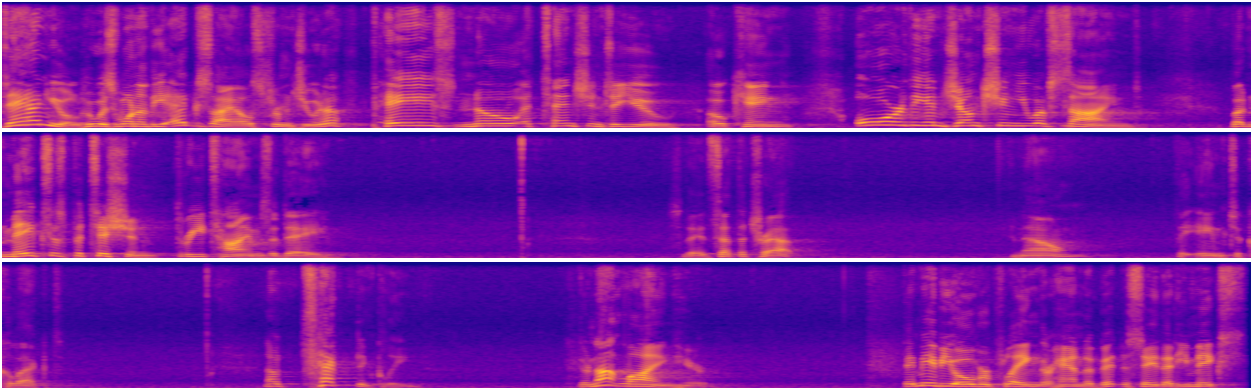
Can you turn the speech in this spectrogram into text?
Daniel, who is one of the exiles from Judah, pays no attention to you, O king, or the injunction you have signed, but makes his petition three times a day. So they had set the trap, and now they aim to collect. Now, technically, they're not lying here. They may be overplaying their hand a bit to say that he makes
